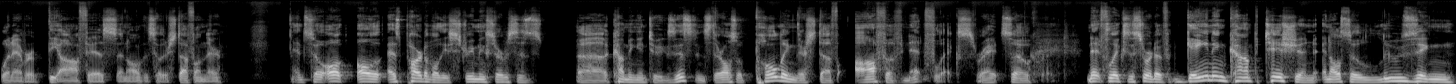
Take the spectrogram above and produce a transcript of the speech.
whatever The Office and all this other stuff on there. And so all all as part of all these streaming services uh, coming into existence, they're also pulling their stuff off of Netflix, right? So Correct. Netflix is sort of gaining competition and also losing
